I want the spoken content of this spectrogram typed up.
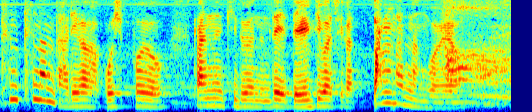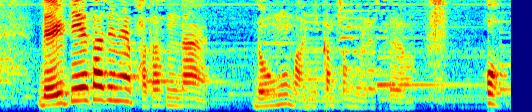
튼튼한 다리가 갖고 싶어요. 라는 기도였는데 넬디와 제가 딱 만난 거예요. 넬디의 사진을 받았은 날 너무 많이 깜짝 놀랐어요. 어,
